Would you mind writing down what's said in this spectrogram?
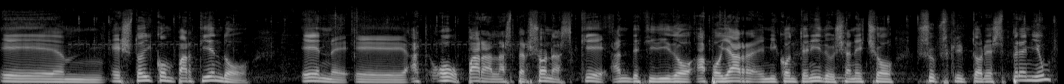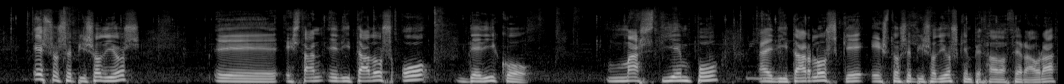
estoy compartiendo en, o para las personas que han decidido apoyar mi contenido y se han hecho suscriptores premium, esos episodios eh, están editados o dedico más tiempo a editarlos que estos episodios que he empezado a hacer ahora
